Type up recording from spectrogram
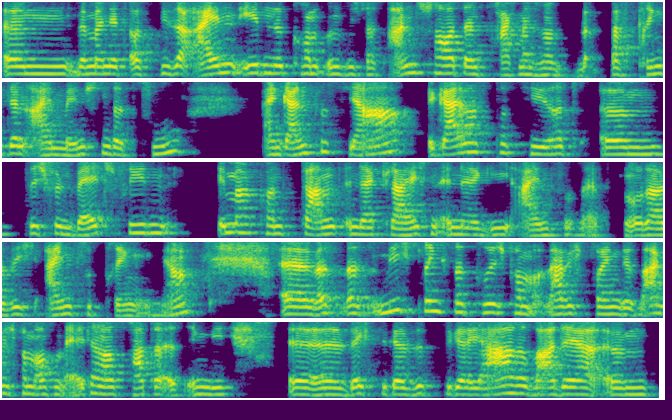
ähm, wenn man jetzt aus dieser einen Ebene kommt und sich das anschaut, dann fragt man sich mal, was bringt denn einen Menschen dazu, ein ganzes Jahr, egal was passiert, ähm, sich für den Weltfrieden immer konstant in der gleichen Energie einzusetzen oder sich einzubringen. Ja, äh, was, was mich bringt dazu? Ich komme, habe ich vorhin gesagt, ich komme aus dem Elternhaus. Vater ist irgendwie äh, 60er, 70er Jahre war der ähm,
